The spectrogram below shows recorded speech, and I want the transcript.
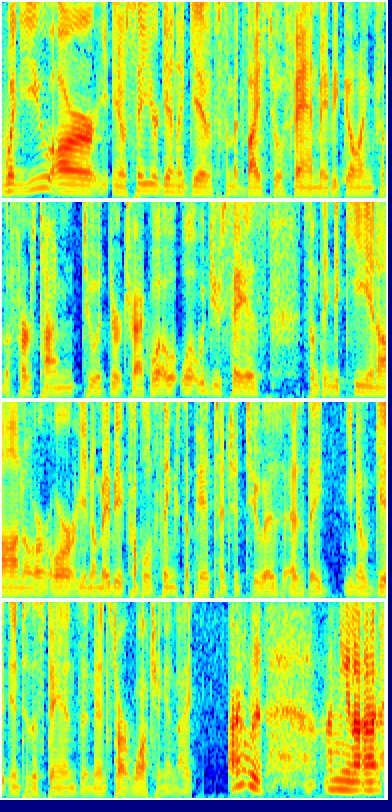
when you are, you know, say you're going to give some advice to a fan, maybe going for the first time to a dirt track, what what would you say is something to key in on, or or you know maybe a couple of things to pay attention to as as they you know get into the stands and, and start watching at night? I would, I mean, I,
